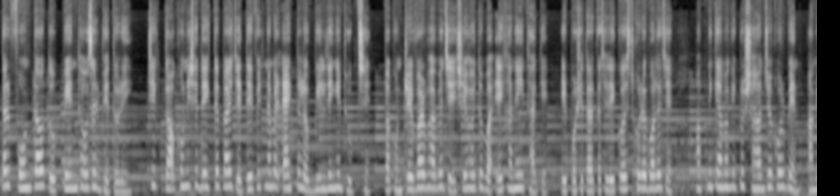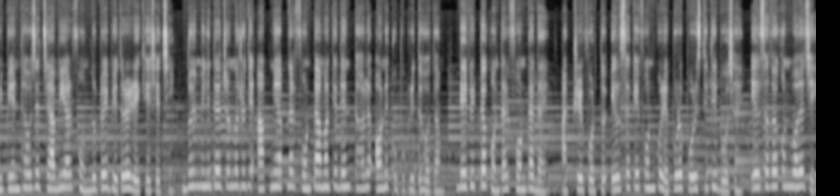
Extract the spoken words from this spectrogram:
তার ফোনটাও তো পেন্ট হাউসের ভেতরেই। ঠিক তখনই সে দেখতে পায় যে ডেভিড নামের একটা লোক বিল্ডিং এ ঢুকছে। তখন ট্রেভার ভাবে যে সে হয়তো বা এখানেই থাকে। এরপর সে তার কাছে রিকোয়েস্ট করে বলে যে আপনি কি আমাকে একটু সাহায্য করবেন? আমি পেন্ট হাউসের চাবি আর ফোন দুটোই ভেতরে রেখে এসেছি। দুই মিনিটের জন্য যদি আপনি আপনার ফোনটা আমাকে দেন, তাহলে অনেক উপকৃত হতাম। ডেভিড তখন তার ফোনটা দেয়? আর ট্রেভর তো এলসাকে ফোন করে পুরো পরিস্থিতি বোঝায়। এলসা তখন বলে যে,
